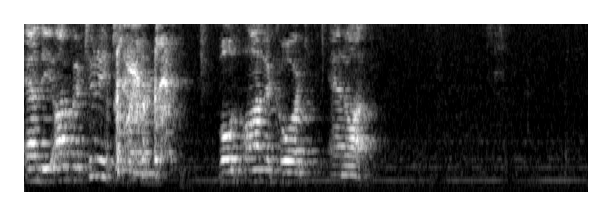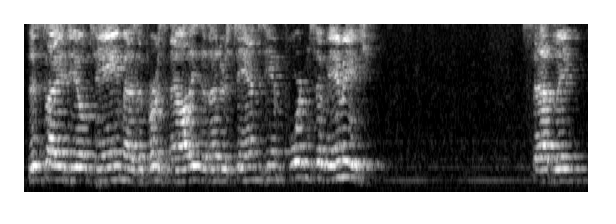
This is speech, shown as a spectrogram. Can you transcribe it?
and the opportunity to learn both on the court and off. This ideal team has a personality that understands the importance of image. Sadly,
